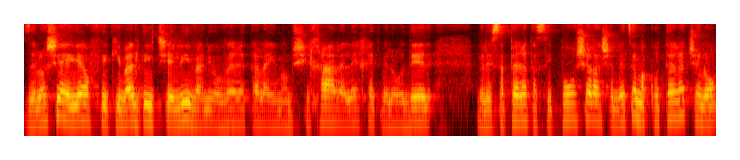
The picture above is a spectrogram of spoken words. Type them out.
זה לא שיופי, קיבלתי את שלי ואני עוברת עליי, ממשיכה ללכת ולעודד ולספר את הסיפור שלה, שבעצם הכותרת שלו,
